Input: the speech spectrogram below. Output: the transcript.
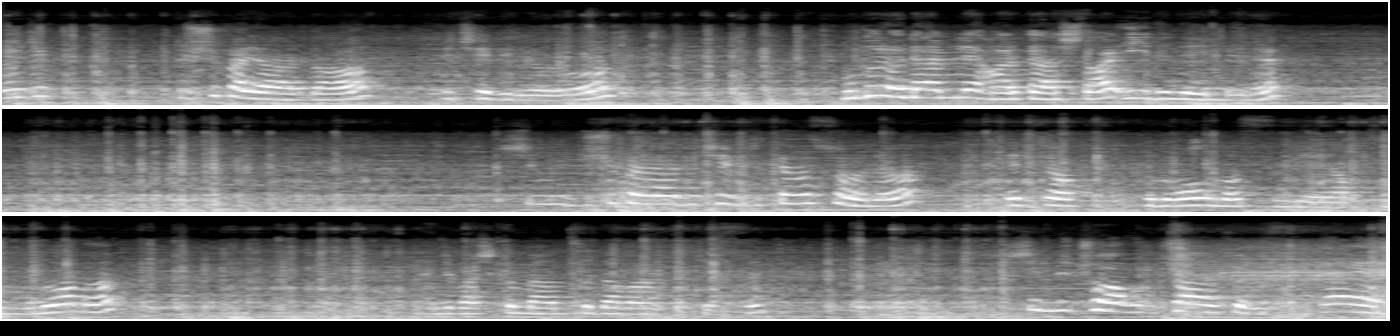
Önce düşük ayarda bir çeviriyorum. Bunlar önemli arkadaşlar. İyi dinleyin beni. Şimdi düşük ayarda çevirdikten sonra etraf bunu olmasın diye yaptım bunu ama bence başka mantığı da vardı kesin. Şimdi çoğal çoğaltıyoruz. Evet.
